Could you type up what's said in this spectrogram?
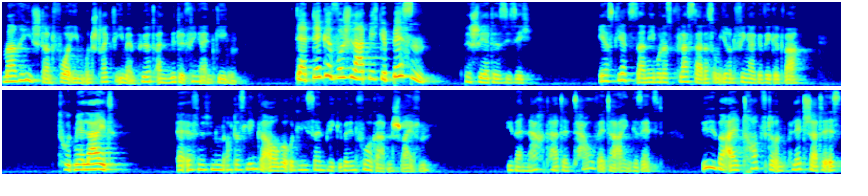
Marie stand vor ihm und streckte ihm empört einen Mittelfinger entgegen. Der dicke Wuschel hat mich gebissen, beschwerte sie sich. Erst jetzt sah Nemo das Pflaster, das um ihren Finger gewickelt war. Tut mir leid. Er öffnete nun auch das linke Auge und ließ seinen Blick über den Vorgarten schweifen. Über Nacht hatte Tauwetter eingesetzt. Überall tropfte und plätscherte es,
